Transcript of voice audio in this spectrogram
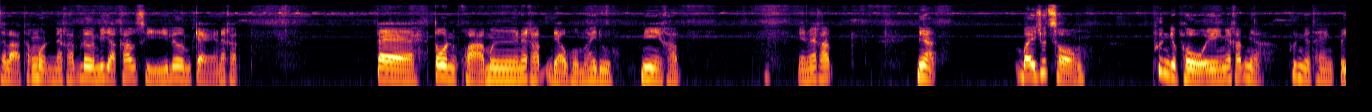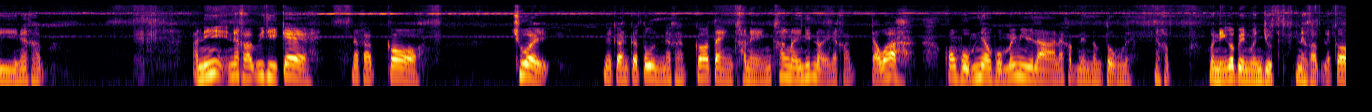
ศลาทั้งหมดนะครับ เริ่มที่จะเข้าสีเริ่มแก่นะครับ แต่ต้นขวามือนะครับ เดี๋ยวผมให้ดูนี่ครับ เห็นไหมครับ เนี่ยใบชุดสองเพิ่งจะโผล่เองนะครับ เนี่ยเพิ่งจะแทงปีนะครับ อันนี้นะครับวิธีแก้นะครับก็ช่วยในการกระตุ้นนะครับ ก็แต่งแขนงข้างในนิดหน่อยนะครับ แต่ว่าของผมเนี่ยผมไม่มีเวลานะครับเรียนตามตรงเลยนะครับ วันนี้ก็เป็นวันหยุดนะครับ แล้วก็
